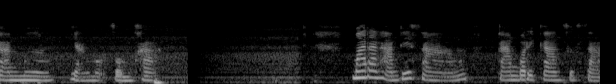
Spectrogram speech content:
การเมืองอย่างเหมาะสมค่ะ มาตรฐานที่ 3 การบริการศึกษา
